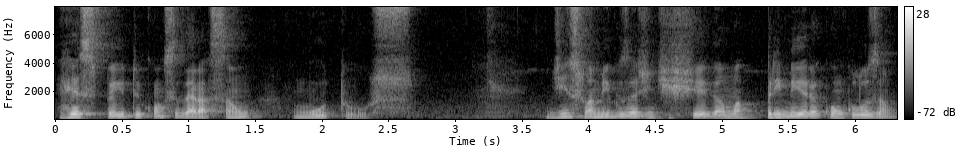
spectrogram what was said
respeito e consideração mútuos. Disso, amigos, a gente chega a uma primeira conclusão.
